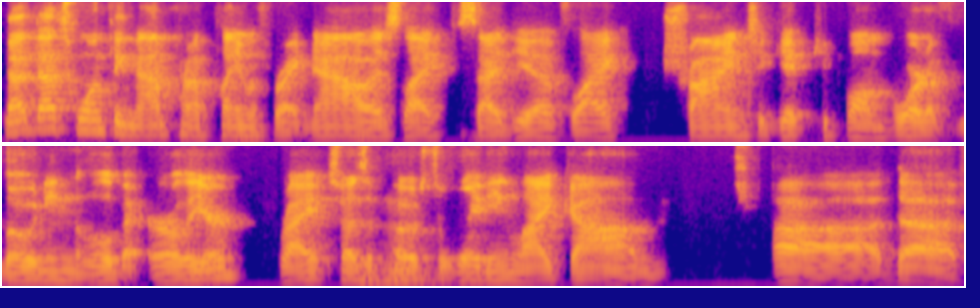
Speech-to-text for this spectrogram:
That, that, that's one thing that I'm kind of playing with right now is like this idea of like trying to get people on board of loading a little bit earlier, right? So as mm-hmm. opposed to waiting like um uh the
